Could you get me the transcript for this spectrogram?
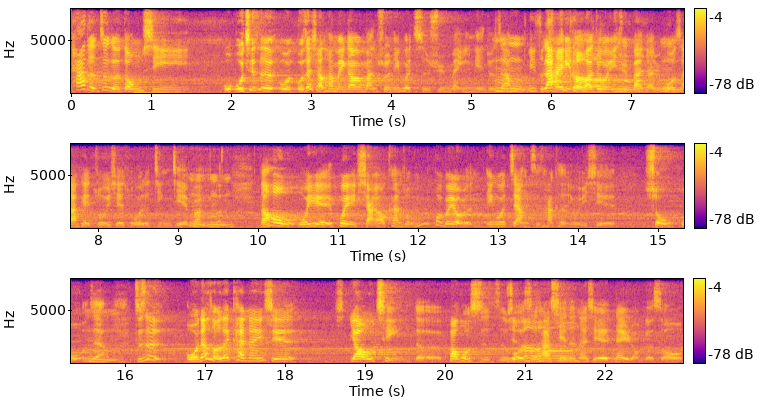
他的这个东西。我我其实我我在想，他们应该会蛮顺利，会持续每一年就这样。嗯嗯一直开 lucky 的话就会一直办下去，或者是他可以做一些所谓的进阶版本。嗯嗯然后我也会想要看说，嗯，会不会有人因为这样子，他可能有一些收获这样。嗯只是我那时候在看那一些邀请的，包括师资或者是他写的那些内容的时候，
